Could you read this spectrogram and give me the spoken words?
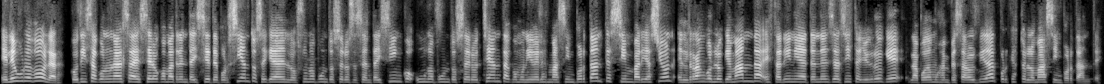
El euro dólar cotiza con un alza de 0,37%, se queda en los 1.065, 1.080 como niveles más importantes, sin variación. El rango es lo que manda. Esta línea de tendencia alcista yo creo que la podemos empezar a olvidar porque esto es lo más importante.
